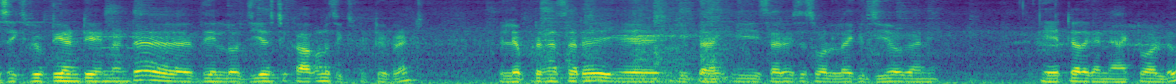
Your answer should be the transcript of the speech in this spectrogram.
six fifty అంటే ఏంటంటే దీనిలో జిఎస్టీ కాకుండా సిక్స్ ఫిఫ్టీ ఫ్రెండ్స్ వీళ్ళు ఎప్పుడైనా సరే ఈ- ఈ ఈ సర్వీసెస్ వాళ్ళు లైక్ జియో కానీ ఎయిర్టెల్ కానీ యాక్ట్ వాళ్ళు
